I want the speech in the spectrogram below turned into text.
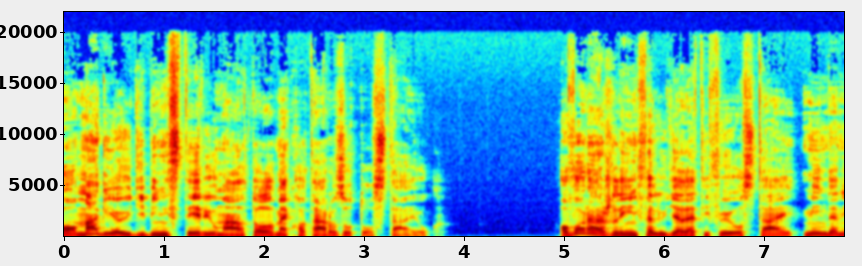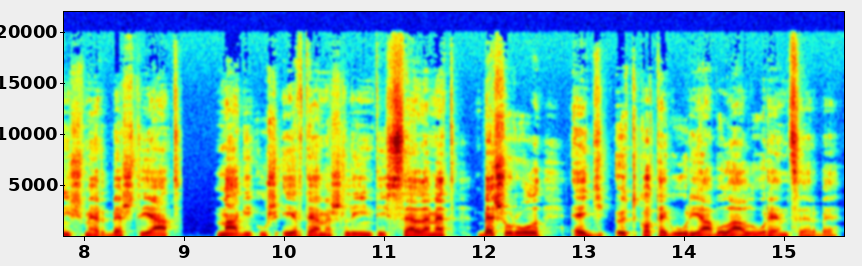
A mágiaügyi minisztérium által meghatározott osztályok A varázslény felügyeleti főosztály minden ismert bestiát, mágikus értelmes lényt és szellemet besorol egy öt kategóriából álló rendszerbe.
